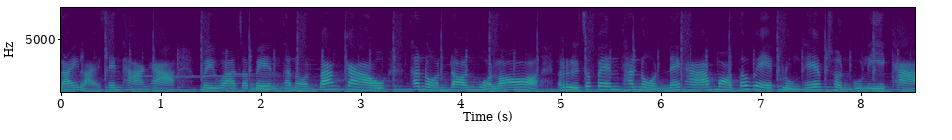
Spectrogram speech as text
ได้หลายเส้นทางค่ะ ไม่ว่าจะเป็นถนนบ้านเก่า ถนนดอนหัวล่อ หรือจะเป็นถนนนะคะมอเตอร์เวย์กรุงเทพชนบุรีค่ะ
